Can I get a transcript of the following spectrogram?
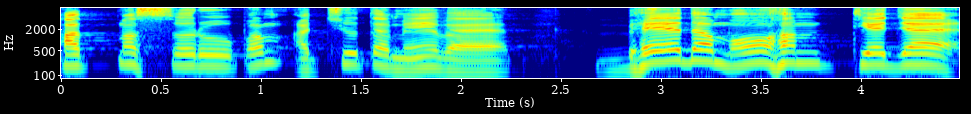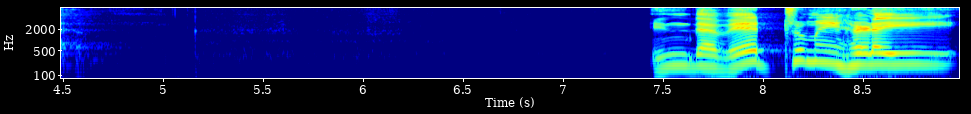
ஆத்மஸ்வரூபம் அச்சுதமேவ. பேதமோகம் தியஜ. இந்த வேற்றுமைகளை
